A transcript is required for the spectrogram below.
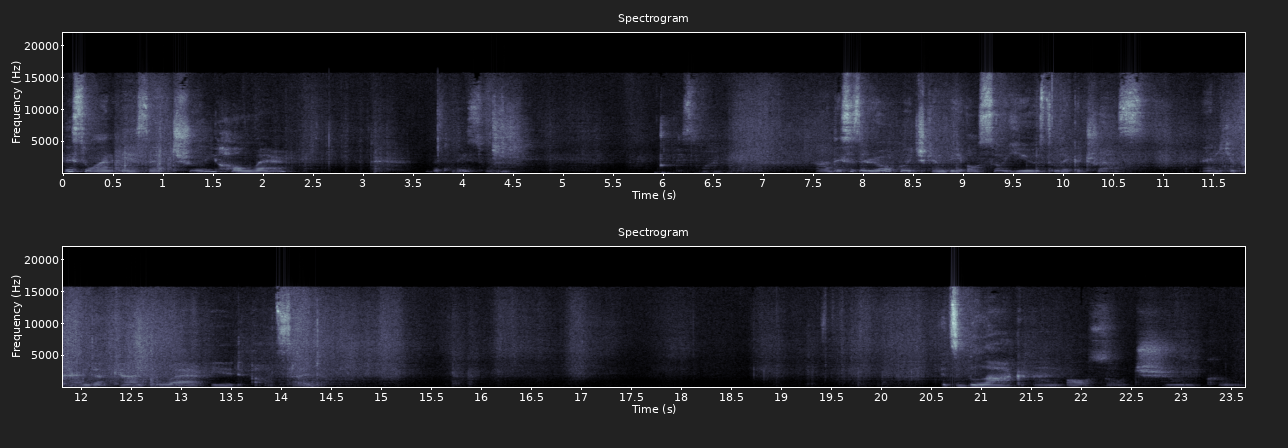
this one is a truly homeware. But this one, this one, uh, this is a robe which can be also used like a dress, and you kind of can wear it outside. It's black and also truly cool.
